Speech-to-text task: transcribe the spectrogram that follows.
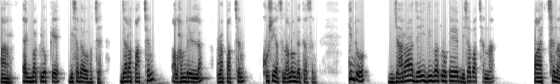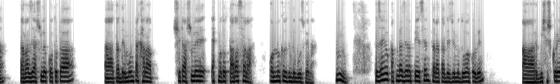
আর এক ভাগ লোককে ভিসা দেওয়া হচ্ছে। যারা পাচ্ছেন, আলহামদুলিল্লাহ আপনারা পাচ্ছেন, খুশি আছেন, আনন্দেতে আছেন। কিন্তু যারা যেই দুই ভাগ লোকে ভিসা পাচ্ছেন না, পাচ্ছে না, তারা যে আসলে কতটা তাদের মনটা খারাপ, সেটা আসলে একমাত্র তারা ছাড়া অন্য কেউ কিন্তু বুঝবে না। হুম, তো যাই হোক, আপনারা যারা পেয়েছেন, তারা তাদের জন্য দোয়া করবেন। আর বিশেষ করে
